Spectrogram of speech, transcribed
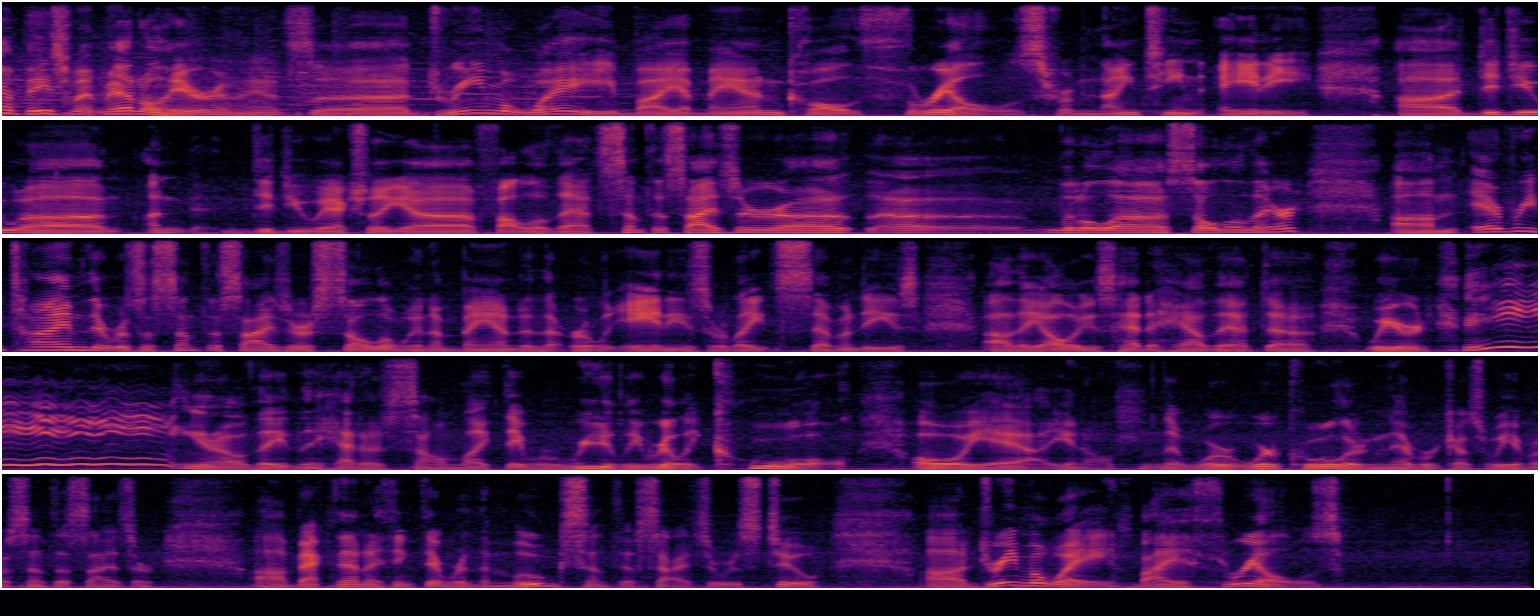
Got Basement Metal here, and that's uh, Dream Away by a band called Thrills from 1980. Uh, did you uh, un- did you actually uh, follow that synthesizer uh, uh, little solo there? Um, every time there was a synthesizer solo in a band in the early 80s or late 70s, uh, they always had to have that weird, you know, they, they had to sound like they were really, really cool. Oh, yeah, you know, we're, we're cooler than ever because we have a synthesizer. Uh, back then, I think there were the Moog synthesizers too. Uh, Dream Away by Thrills.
